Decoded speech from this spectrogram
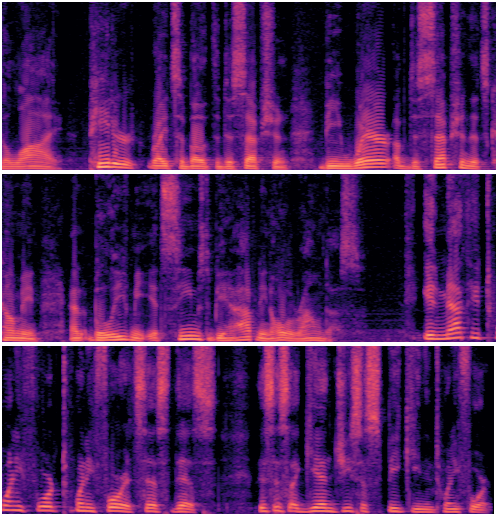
the lie, Peter writes about the deception. Beware of deception that's coming. And believe me, it seems to be happening all around us. In Matthew 24 24, it says this. This is again Jesus speaking in 24.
